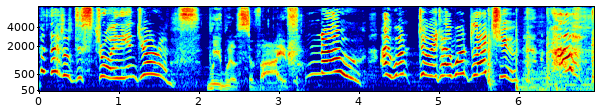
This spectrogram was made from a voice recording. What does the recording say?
But that'll destroy the endurance. We will survive. No! I won't do it! I won't let you! Ah!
